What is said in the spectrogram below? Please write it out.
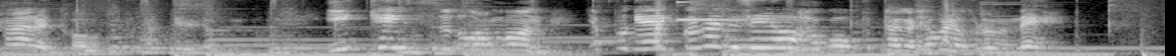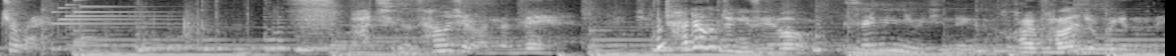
하나를 더 부탁드리려고요. 이 케이스도 한번 예쁘게 꾸며주세요 하고 부탁을 해보려고 그러는데 출발! 아 지금 사무실 왔는데 지금 촬영 중이세요. 셀미님이신데 과연 받아줄지 모르겠는데.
